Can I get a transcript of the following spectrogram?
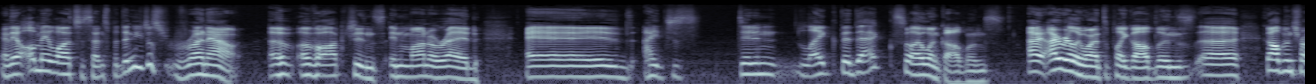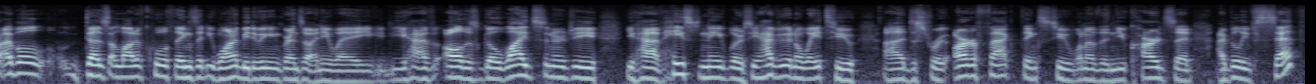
and they all made lots of sense. But then you just run out of, of options in mono red, and I just didn't like the deck, so I went goblins. I, I really wanted to play goblins. Uh, Goblin Tribal does a lot of cool things that you want to be doing in Grenzo anyway. You, have all this go wide synergy, you have haste enablers, you have even a way to uh, destroy artifact thanks to one of the new cards that I believe Seth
